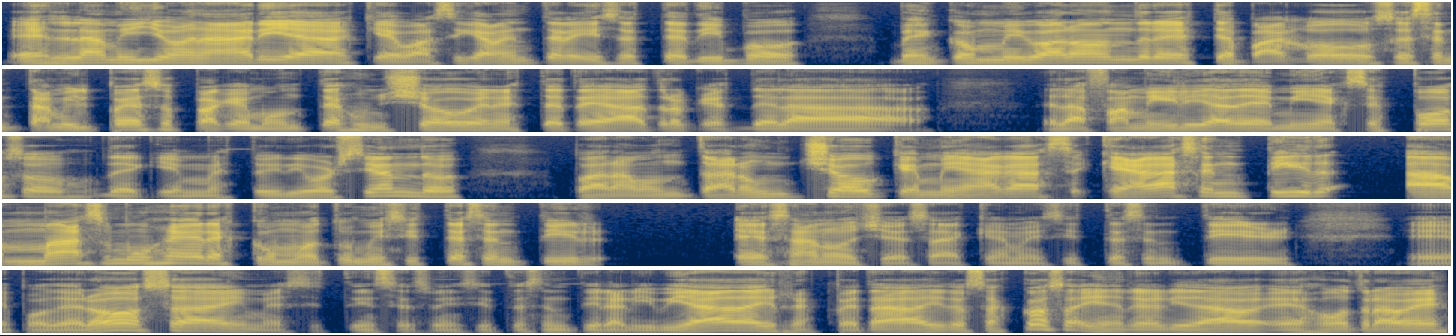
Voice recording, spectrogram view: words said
Es la millonaria que básicamente le dice a este tipo, ven conmigo a Londres, te pago 60 mil pesos para que montes un show en este teatro que es de la, de la familia de mi ex esposo, de quien me estoy divorciando, para montar un show que me haga, que haga sentir a más mujeres como tú me hiciste sentir esa noche, ¿sabes? Que me hiciste sentir eh, poderosa y me hiciste, me hiciste sentir aliviada y respetada y todas esas cosas. Y en realidad es otra vez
